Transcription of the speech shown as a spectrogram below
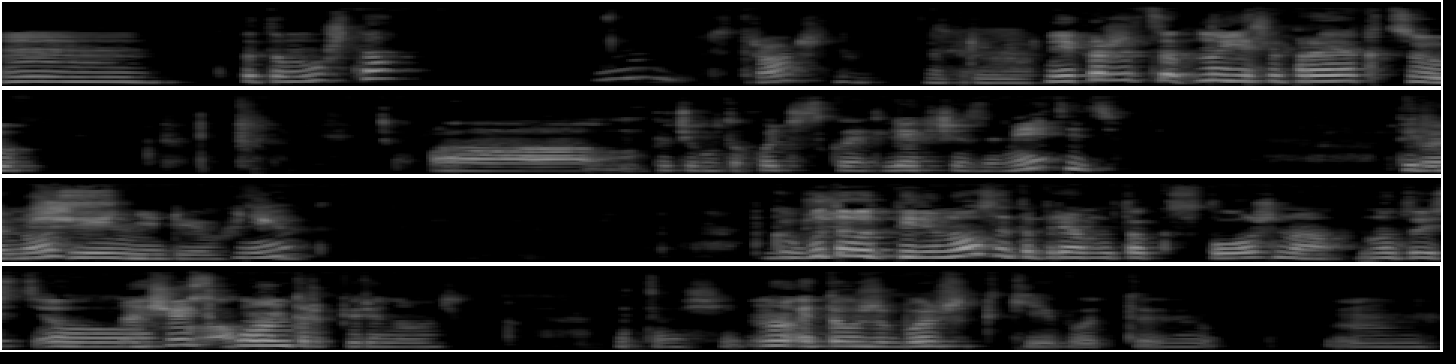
М, Потому что, Ну, страшно, например. мне кажется, ну, если проекцию а, почему-то хочется сказать легче заметить, перенос Вообще не легче. нет. Как будто вот перенос это прям так сложно. Ну, то есть... А еще есть а, контрперенос. Это вообще Ну, это уже больше такие вот э, м,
